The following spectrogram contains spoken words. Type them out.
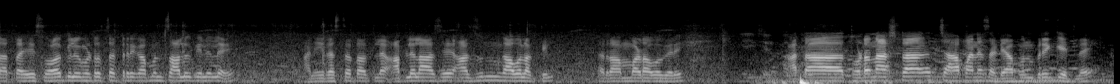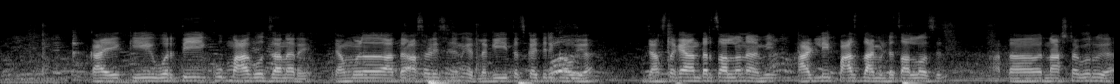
आता हे सोळा किलोमीटरचा ट्रेक आपण चालू केलेलं आहे. आणि रस्त्यात आपल्या आपल्याला असे अजून गावं लागतील. रामबाडा वगैरे. आता थोडा नाश्ता चहा पाण्यासाठी आपण ब्रेक घेतला आहे काय आहे की वरती खूप महाग होत जाणार आहे. त्यामुळं आता असा डिसिजन घेतला की इथंच काहीतरी खाऊया. जास्त काही अंतर चाललो नाही आम्ही. हार्डली पाच दहा मिनटं चाललो असेल. आता नाश्ता करूया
